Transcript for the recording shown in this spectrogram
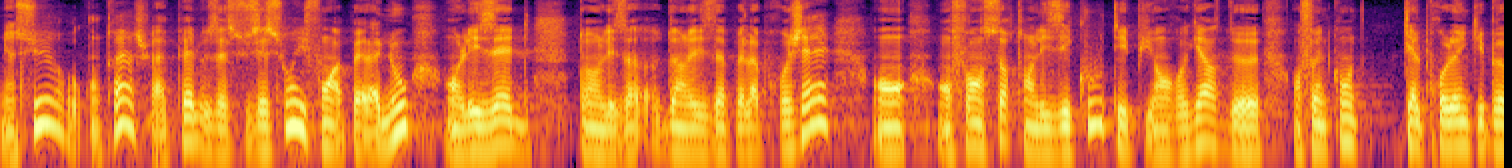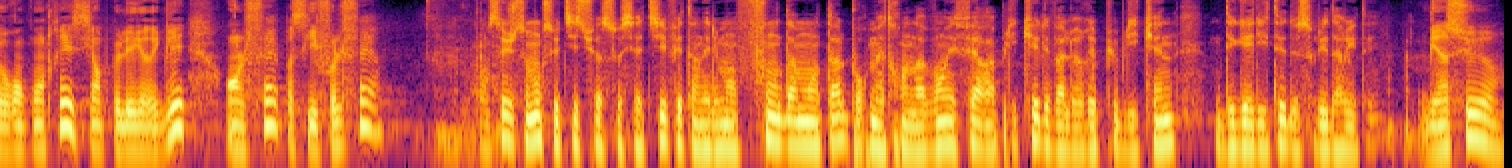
bien sûr. Au contraire, je fais appel aux associations. Ils font appel à nous. On les aide dans les dans les appels à projets. On, on fait en sorte, on les écoute et puis on regarde, de, en fin de compte, quels problèmes qu'ils peuvent rencontrer. Si on peut les régler, on le fait parce qu'il faut le faire. Vous pensez justement que ce tissu associatif est un élément fondamental pour mettre en avant et faire appliquer les valeurs républicaines d'égalité, de solidarité Bien sûr,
